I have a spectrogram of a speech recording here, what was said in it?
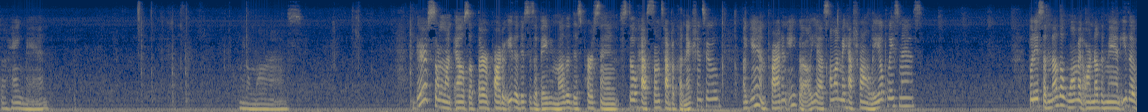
The Hangman. Queen of Wands. There's someone else, a third party. Either this is a baby mother, this person still has some type of connection to. Again, pride and ego. Yeah, someone may have strong Leo placements. But it's another woman or another man. Either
